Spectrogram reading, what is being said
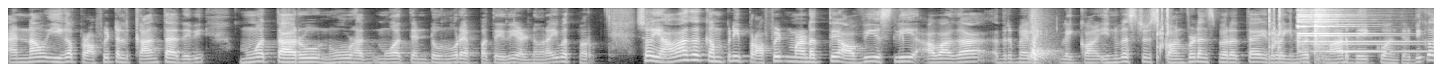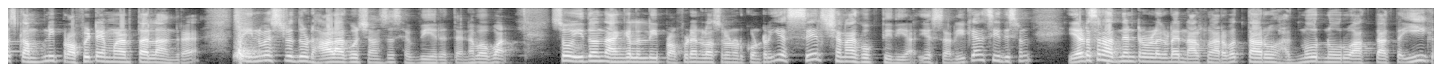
ಆ್ಯಂಡ್ ನಾವು ಈಗ ಪ್ರಾಫಿಟಲ್ಲಿ ಕಾಣ್ತಾ ಇದ್ದೀವಿ. ಮೂವತ್ತಾರು, ನೂರ ಹದ್, ಮೂವತ್ತೆಂಟು, ನೂರ ಎಪ್ಪತ್ತೈದು, ಎರಡುನೂರ ಐವತ್ತ್ಮೂರು ಸೊ ಯಾವಾಗ ಕಂಪ್ನಿ ಪ್ರಾಫಿಟ್ ಮಾಡುತ್ತೆ? ಆಬ್ವಿಯಸ್ಲಿ ಆವಾಗ ಅದ್ರ ಮೇಲೆ ಲೈಕ್ ಇನ್ವೆಸ್ಟರ್ಸ್ ಕಾನ್ಫಿಡೆನ್ಸ್ ಬರುತ್ತೆ. ಇದ್ರೊಳಗೆ ಇನ್ವೆಸ್ಟ್ ಮಾಡಬೇಕು ಅಂತೇಳಿ. ಬಿಕಾಸ್ ಕಂಪ್ನಿ ಪ್ರಾಫಿಟೇ ಮಾಡ್ತಾ ಇಲ್ಲ ಅಂದರೆ ಸೊ ಇನ್ವೆಸ್ಟರ್ ದುಡ್ಡು ಹಾಳಾಗೋ ಚಾನ್ಸಸ್ ಹೆವಿ ಇರುತ್ತೆ ನಂಬರ್ ಒನ್ ಸೊ ಇದೊಂದು ಆ್ಯಂಗಲಲ್ಲಿ ಪ್ರಾಫಿಟ್ ಆ್ಯಂಡ್ ಲಾಸ್ ನೋಡ್ಕೊಂಡ್ರೆ ಎಸ್ ಸೇಲ್ಸ್ ಚೆನ್ನಾಗಿ ಹೋಗ್ತಿದೆಯಾ yes sir you can see this one ಎರಡು ಸಾವಿರದ ಹದಿನೆಂಟರೊಳಗಡೆ ನಾಲ್ಕುನೂರ ಅರವತ್ತಾರು, ಹದಿಮೂರು, ನೂರು ಆಗ್ತಾ ಆಗ್ತಾ ಈಗ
